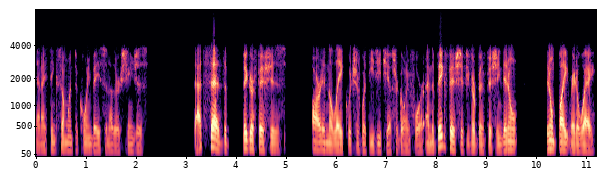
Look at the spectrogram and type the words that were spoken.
and I think some went to Coinbase and other exchanges. That said, the bigger fishes are in the lake, which is what these ETFs are going for. And the big fish, if you've ever been fishing, they don't they don't bite right away.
